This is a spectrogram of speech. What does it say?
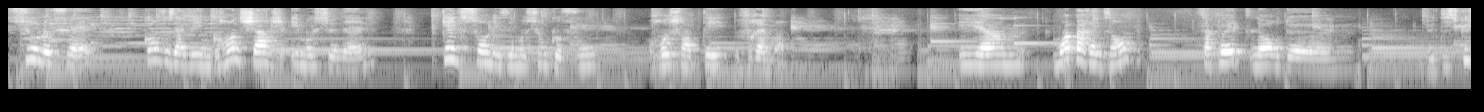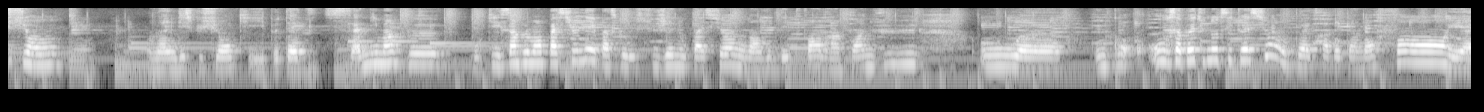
sur le fait, quand vous avez une grande charge émotionnelle, quelles sont les émotions que vous ressentez vraiment? Et euh, moi, par exemple, ça peut être lors de discussions. On a une discussion qui peut-être s'anime un peu ou qui est simplement passionnée parce que le sujet nous passionne, on a envie de défendre un point de vue ou, euh, ça peut être une autre situation. On peut être avec un enfant et euh,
